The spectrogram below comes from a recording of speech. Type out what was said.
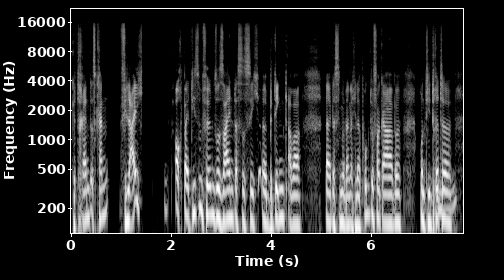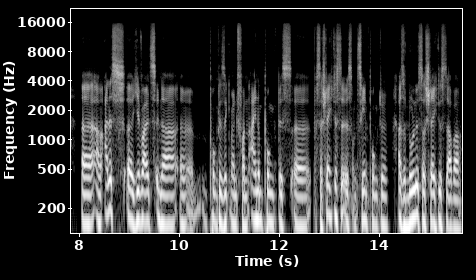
getrennt. Es kann vielleicht auch bei diesem Film so sein, dass es sich äh, bedingt, aber äh, das sind wir dann gleich in der Punktevergabe. Und die dritte, Mhm. äh, alles äh, jeweils in der äh, Punktesegment von einem Punkt bis, äh, was das Schlechteste ist und zehn Punkte. Also null ist das Schlechteste, aber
